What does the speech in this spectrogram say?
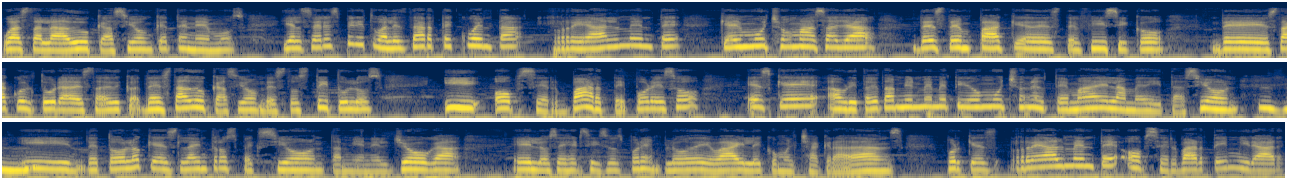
o hasta la educación que tenemos. Y el ser espiritual es darte cuenta realmente que hay mucho más allá de este empaque, de este físico, de esta cultura, de esta, de esta educación, de estos títulos y observarte. Por eso es que ahorita yo también me he metido mucho en el tema de la meditación y de todo lo que es la introspección, también el yoga, eh, los ejercicios, por ejemplo, de baile como el chakra dance, porque es realmente observarte y mirar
